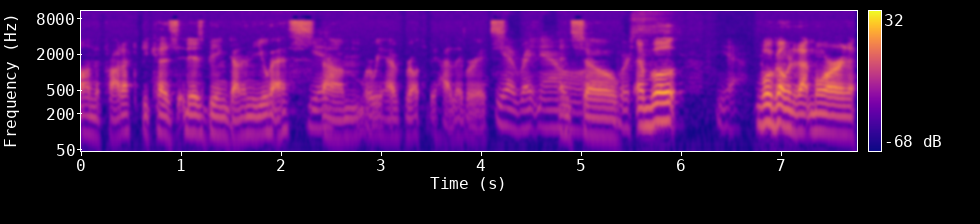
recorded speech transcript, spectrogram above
on the product because it is being done in the U.S. Yeah. Um, where we have relatively high labor rates. Yeah, right now. And so, and we'll yeah, we'll go into that more in a,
